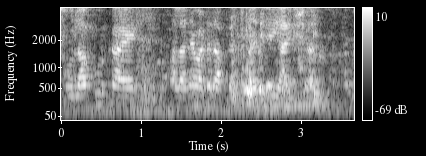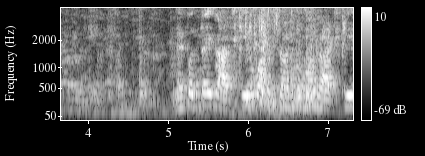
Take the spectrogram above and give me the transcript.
सोलापूर काय? मला नाही वाटत आपल्या कुणाच्याही आयुष्यात. नाही पण ते राजकीय वारसा किंवा राजकीय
